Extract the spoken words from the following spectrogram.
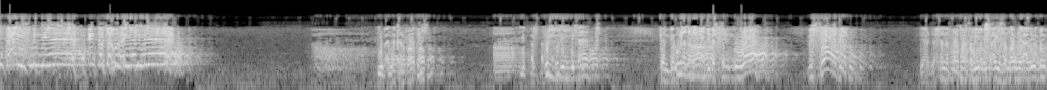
أنت عايز مني إيه؟ أنت بتاخد عيالي ليه؟ يبقى ده كان راضي آه يبقى في كل اللي فات كان بيقول أنا راضي بس من جواه مش راضي. يعني دخلنا في موضوع طويل مش عايز أطول عليكم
